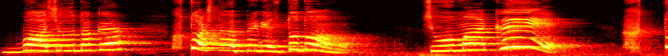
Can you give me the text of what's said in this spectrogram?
Бачили таке? Хто ж тебе привіз додому? Чумаки. Хто?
